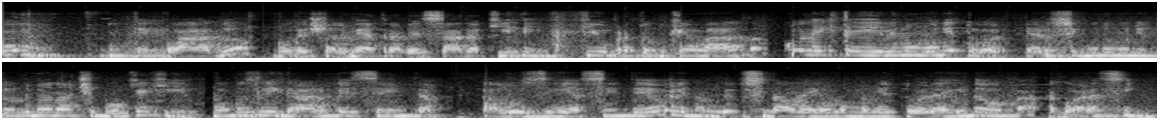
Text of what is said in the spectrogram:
um, um teclado. Vou deixar ele meio atravessado aqui, tem fio para todo que é lado. Conectei ele no monitor. Era o segundo monitor do meu notebook aqui. Vamos ligar o PC então. A luzinha acendeu, ele não deu sinal nenhum no monitor ainda. Opa, agora sim.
